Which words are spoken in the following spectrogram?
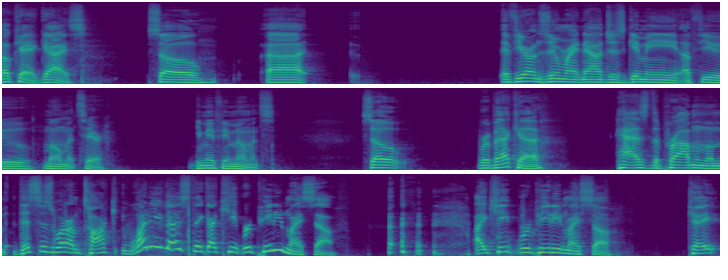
Okay, guys. So, uh, if you're on Zoom right now, just give me a few moments here. Give me a few moments. So, Rebecca has the problem of this is what I'm talking. Why do you guys think I keep repeating myself? I keep repeating myself. Okay.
